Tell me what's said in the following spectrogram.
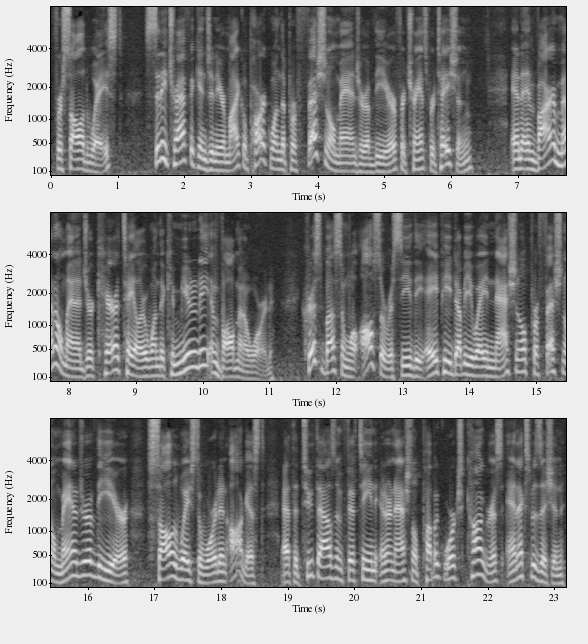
for Solid Waste. City Traffic Engineer Michael Park won the Professional Manager of the Year for Transportation. And Environmental Manager Kara Taylor won the Community Involvement Award. Chris Busson will also receive the APWA National Professional Manager of the Year Solid Waste Award in August at the 2015 International Public Works Congress and Exposition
